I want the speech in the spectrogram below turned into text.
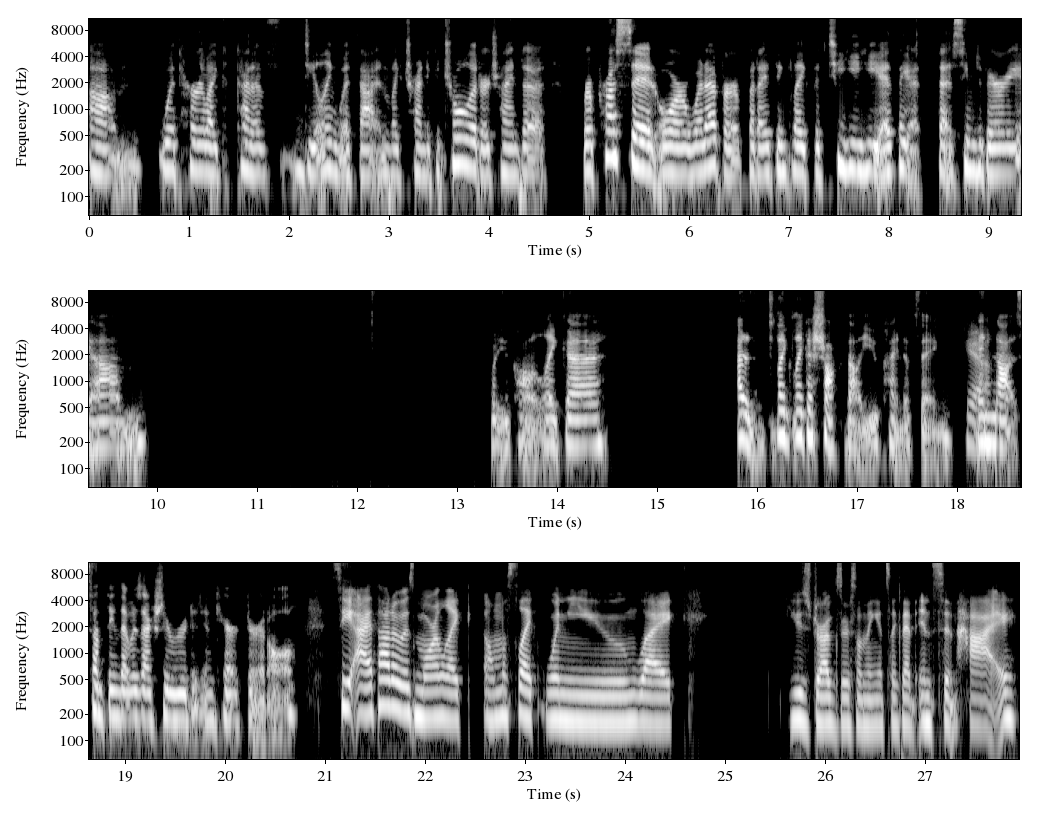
Um, with her like kind of dealing with that and like trying to control it or trying to repress it or whatever. But I think like the tee I think that seemed very um what do you call it? Like a I don't know, like like a shock value kind of thing yeah and not something that was actually rooted in character at all. See, I thought it was more like almost like when you like use drugs or something, it's like that instant high.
